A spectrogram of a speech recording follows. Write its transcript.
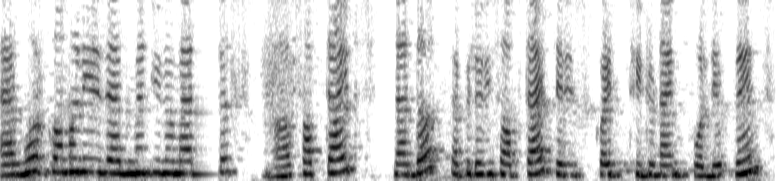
And more common is adamantinomatous uh, subtypes than the papillary subtype. There is quite three to nine fold difference.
